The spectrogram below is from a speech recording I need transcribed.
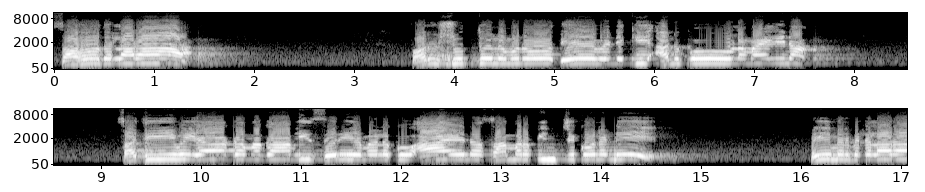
సహోదరులారా పరిశుద్ధులమును దేవునికి అనుకూలమైన సజీవ యాగముగా మీ శరీరములకు ఆయన సమర్పించుకోనండి. ప్రియమైన బిడ్డలారా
